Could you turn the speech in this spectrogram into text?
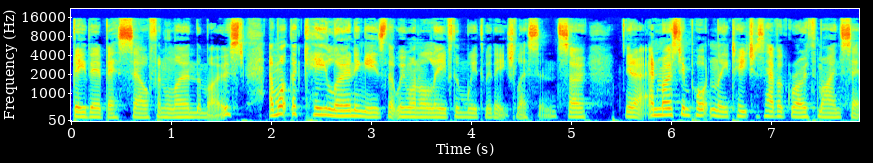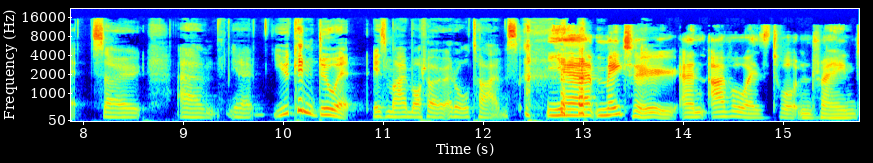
be their best self and learn the most, and what the key learning is that we want to leave them with with each lesson. So, you know, and most importantly, teachers have a growth mindset. So, um, you know, you can do it is my motto at all times. yeah, me too. And I've always taught and trained,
